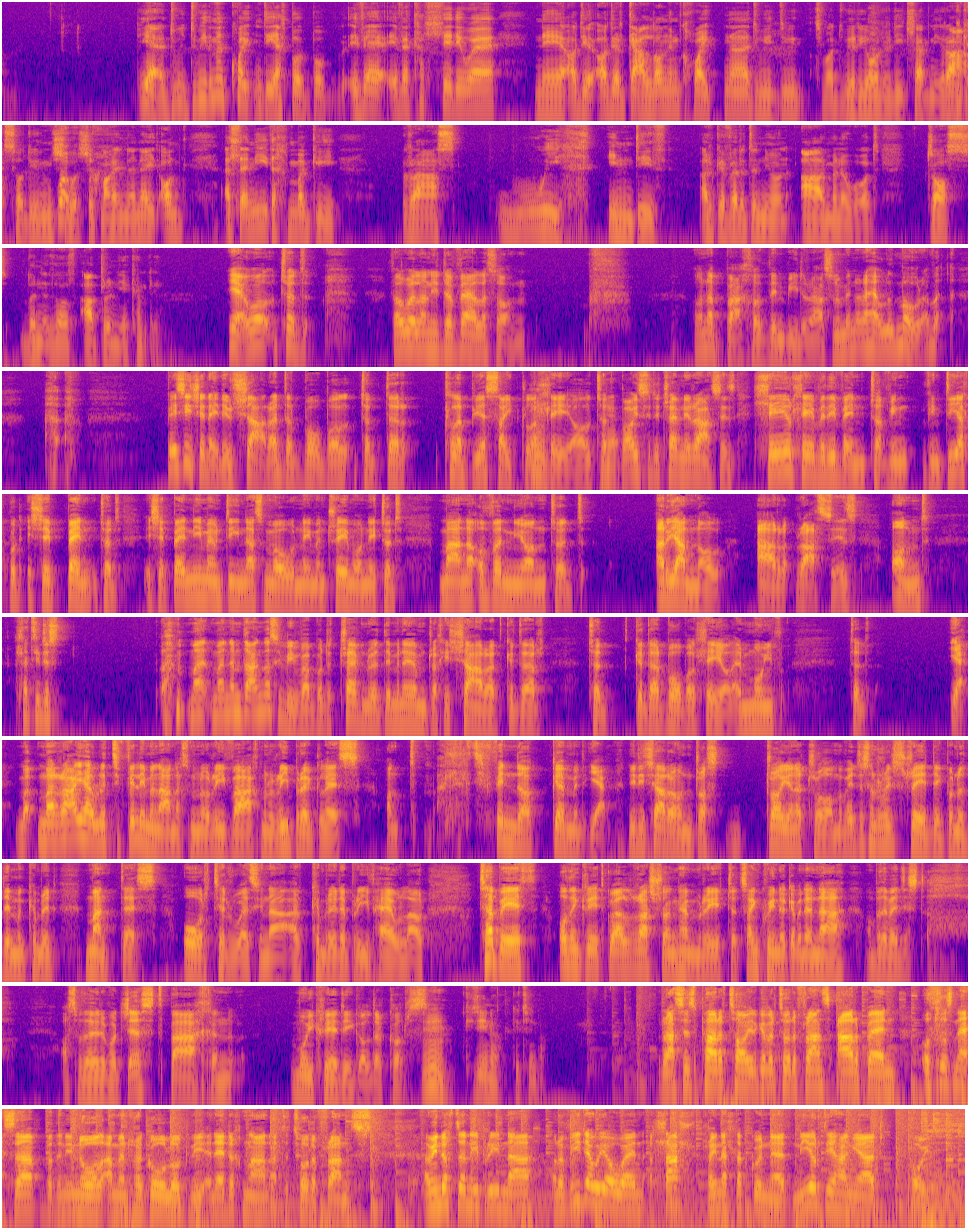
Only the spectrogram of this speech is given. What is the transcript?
yeah, dwi, dwi ddim yn quite yn deall bod, bod ife, ife cyllid yw e, neu oeddi'r galon ddim cweit na, dwi, dwi, dwi, dwi rioed wedi trefnu ras, okay. so dwi ddim yn siŵr well, sut mae hyn yn neud. Ond allai ni ddechmygu ras wych undydd ar gyfer y dynion a'r menywod dros fynyddodd a brynu y Cymru. Ie, yeah, wel, twyd, fel welon ni dyfel y son, o'na bach o ddim byd o ras, o'n mynd ar y helwydd mowr. Be sy'n eisiau gwneud yw siarad dy'r bobl, dy'r clybiau seiclo mm. lleol, twyd, yeah. boi sydd wedi trefnu rases, lle yw'r lle fydd i fynd, twyd, fi'n fi deall bod eisiau, ben, twyd, eisiau benni mewn dinas mowr neu mewn tre mowr, neu twyd, mae yna ofynion twyd, ariannol ar rases, ond lle ti just... Mae'n ma ymddangos i fi fa bod y trefnwyr ddim yn ei ymdrech i siarad gyda'r gyda bobl lleol er mwyn... Ie, yeah, mae ma rai hewlydd ti ffili mewn lan achos maen nhw'n rhy fach, maen nhw'n rhy bryglis, ond allai ti ffindo gymryd... Ie, yeah, ni wedi siarad hwn dros droi yn y tro. Mae fe jyst yn rhoi rhwystredig bod nhw ddim yn cymryd mantes o'r tirwedd sy'n na a cymryd y brif hew lawr. Ta beth, oedd yn gret gweld rasio yng Nghymru, sa'n cwyno gymryd yna, ond bydde fe jyst... Oh, os bydde fe wedi bod jyst bach yn mwy creadigol dy'r cwrs. Mm, cytuno, cytuno. Rhasys paratoi ar gyfer Tôr y Ffrans ar ben. Wthnos nesaf, byddwn ni nôl am yn rhagolwg ni yn edrych mlaen at y Tôr y Ffrans. Ymunwch dyn ni bryd na, ond y fideo i Owen, y llall Rheinald Ap Gwynedd, ni o'r dihangiad, hwyl.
